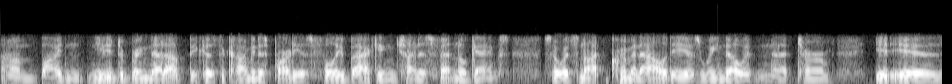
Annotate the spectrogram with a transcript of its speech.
um, Biden needed to bring that up because the Communist Party is fully backing China's fentanyl gangs. So it's not criminality as we know it in that term. It is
